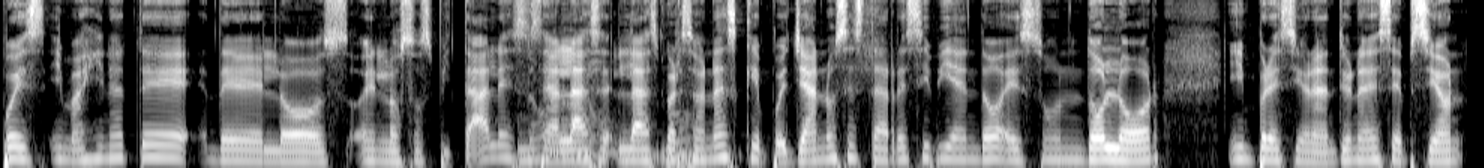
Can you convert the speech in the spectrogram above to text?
pues imagínate de los en los hospitales, o sea, las, las personas que pues ya no se está recibiendo es un dolor impresionante, una decepción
